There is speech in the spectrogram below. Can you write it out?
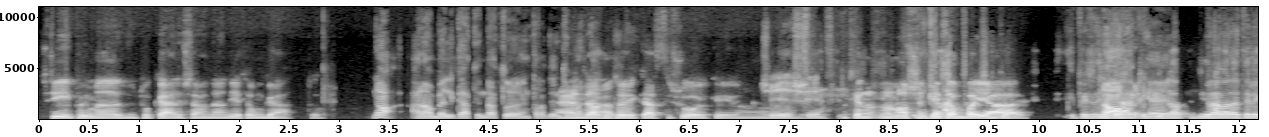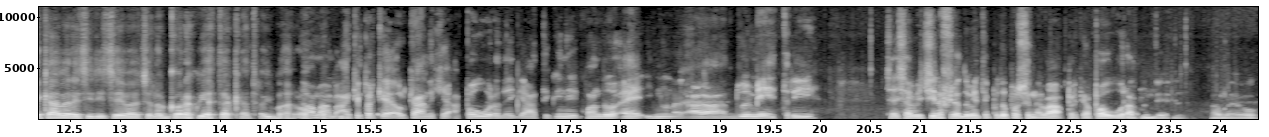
Sì, prima il tuo cane stava andando dietro a un gatto. No, ah no, beh, il gatto è andato è entrato È dentro una andato casa. per i cazzi suoi. Che io non- Sì, sì. Perché non, non ho sentito abbaiare. Pensa il No, gatto perché- girava, girava la telecamera e ci diceva ce l'ho ancora qui attaccato ai marò. No, ma anche perché ho il cane che ha paura dei gatti, quindi quando è in una- a due metri, cioè si avvicina fino a due metri, poi dopo se ne va perché ha paura. Bene. vabbè, oh,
